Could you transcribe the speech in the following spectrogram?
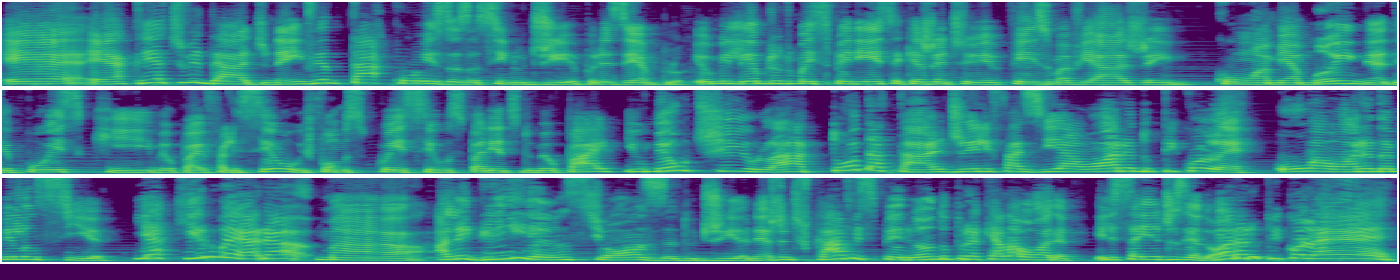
é, é, a criatividade, né? Inventar coisas assim no dia. Por exemplo, eu me lembro de uma experiência que a gente fez uma viagem com a minha mãe, né? Depois que meu pai faleceu e fomos conhecer os parentes do meu pai. E o meu tio lá, toda tarde, ele fazia a hora do picolé ou a hora da melancia. E aquilo era uma alegria ansiosa do dia, né? A gente ficava esperando por aquela hora. Ele saía dizendo: hora do picolé,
